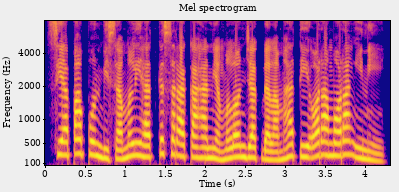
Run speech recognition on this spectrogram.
siapa pun bisa melihat keserakahan yang melonjak dalam hati orang-orang ini.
